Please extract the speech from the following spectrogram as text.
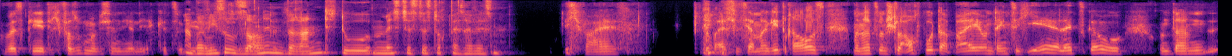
aber es geht. Ich versuche mal ein bisschen hier in die Ecke zu gehen. Aber wieso Sonnenbrand? Du müsstest es doch besser wissen. Ich weiß. Du weißt es ja, man geht raus, man hat so ein Schlauchboot dabei und denkt sich, yeah, let's go. Und dann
